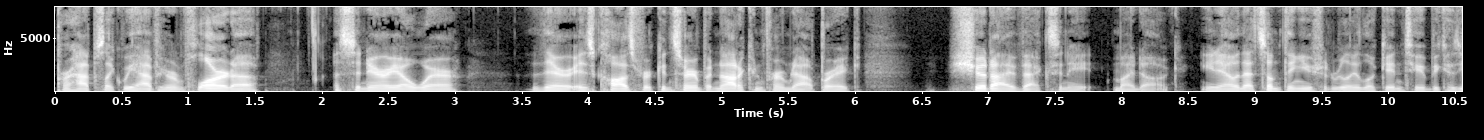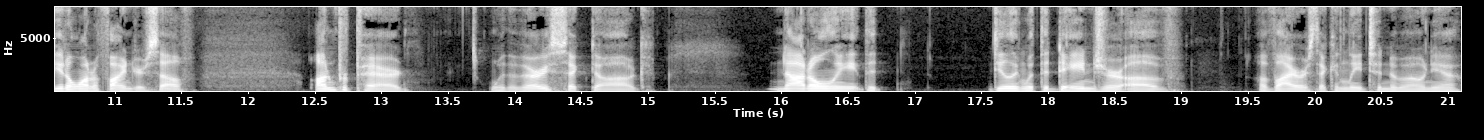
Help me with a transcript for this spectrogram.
perhaps like we have here in Florida a scenario where there is cause for concern but not a confirmed outbreak should I vaccinate my dog? You know and that's something you should really look into because you don't want to find yourself unprepared with a very sick dog not only the dealing with the danger of a virus that can lead to pneumonia.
